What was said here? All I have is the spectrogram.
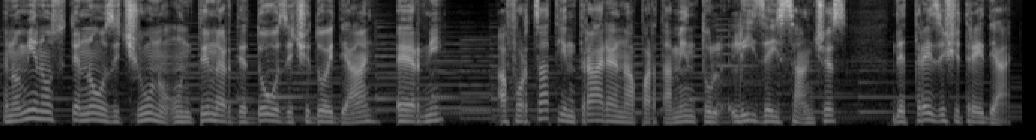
În 1991, un tânăr de 22 de ani, Ernie, a forțat intrarea în apartamentul Lizei Sanchez, de 33 de ani.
